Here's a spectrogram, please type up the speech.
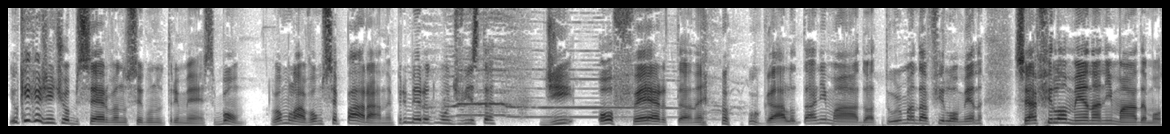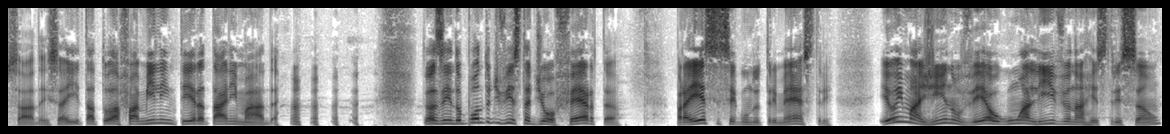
E o que, que a gente observa no segundo trimestre? Bom, vamos lá, vamos separar, né? Primeiro do ponto de vista de oferta, né? O galo tá animado, a turma da Filomena, isso é a Filomena animada, moçada. Isso aí tá toda a família inteira tá animada. Então, assim, do ponto de vista de oferta, para esse segundo trimestre, eu imagino ver algum alívio na restrição,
